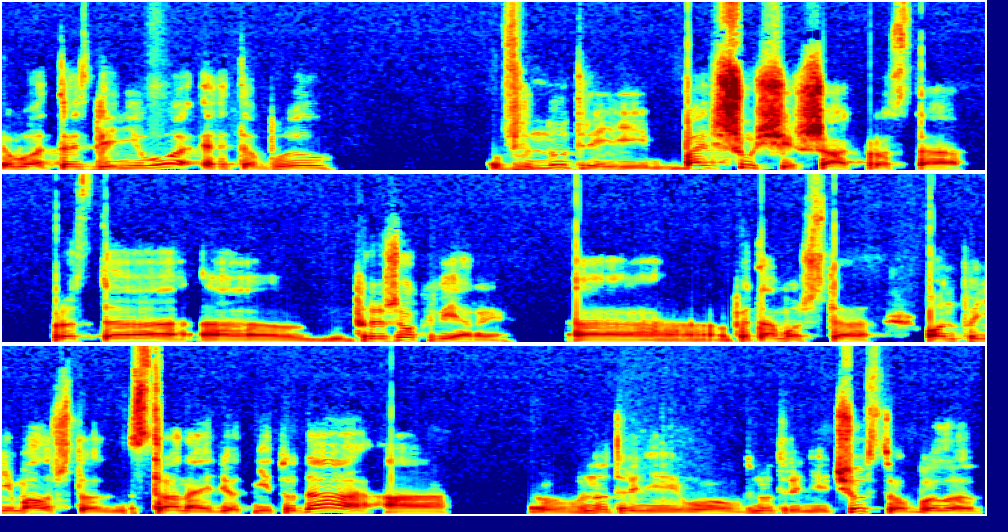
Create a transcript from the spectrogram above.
вот, то есть для него это был внутренний большущий шаг, просто, просто э, прыжок веры, э, потому что он понимал, что страна идет не туда, а внутреннее его внутреннее чувство было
